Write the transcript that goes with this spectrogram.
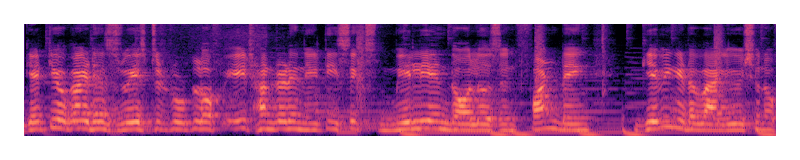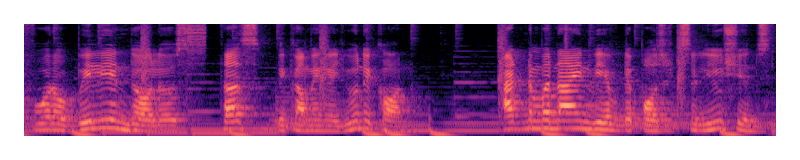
Get Your Guide has raised a total of $886 million in funding, giving it a valuation of over a billion dollars, thus becoming a unicorn. At number 9, we have Deposit Solutions.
